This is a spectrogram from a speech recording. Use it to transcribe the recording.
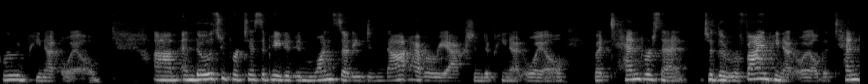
crude peanut oil. Um, and those who participated in one study did not have a reaction to peanut oil, but 10% to the refined peanut oil, but 10%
